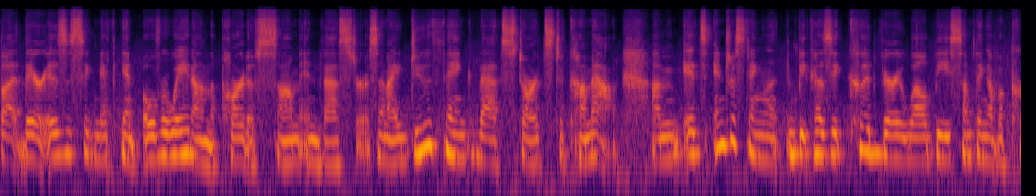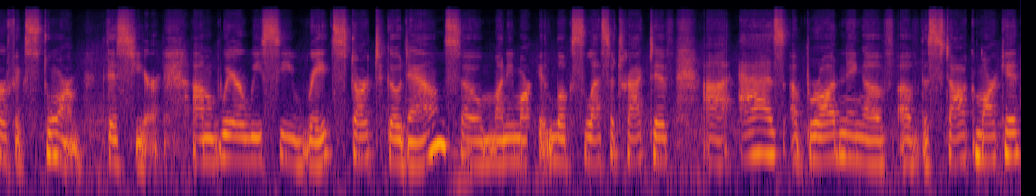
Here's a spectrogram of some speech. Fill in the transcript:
But there is a significant overweight on the part of some investors. And I do think that starts to come out. Um, it's interesting because it could very well be something of a perfect storm this year um, where we see rates start to go down. So money market looks less attractive uh, as a broadening of, of the stock market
